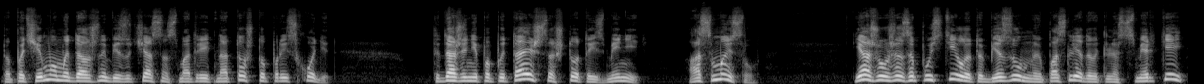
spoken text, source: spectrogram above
то почему мы должны безучастно смотреть на то, что происходит? Ты даже не попытаешься что-то изменить? А смысл? Я же уже запустил эту безумную последовательность смертей.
